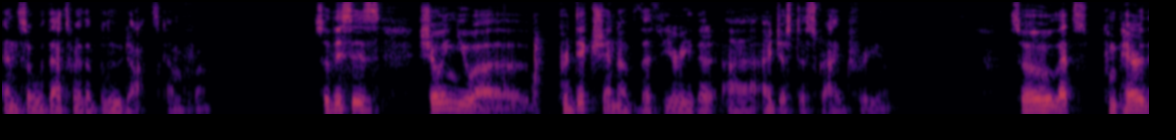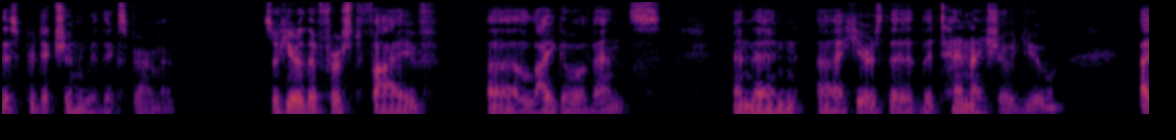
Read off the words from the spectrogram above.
And so that's where the blue dots come from. So this is showing you a prediction of the theory that uh, I just described for you. So let's compare this prediction with experiment. So here are the first five uh, LIGO events. And then uh, here's the, the 10 I showed you. Uh,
